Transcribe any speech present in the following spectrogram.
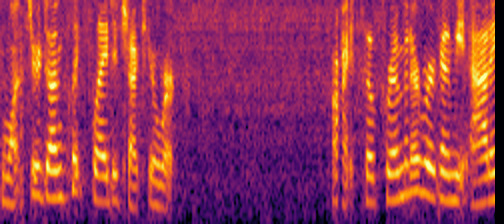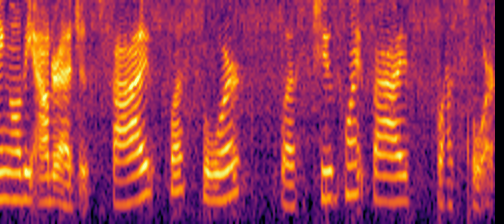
Once you're done, click play to check your work. Alright, so perimeter, we're going to be adding all the outer edges. 5 plus 4 plus 2.5 plus 4.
